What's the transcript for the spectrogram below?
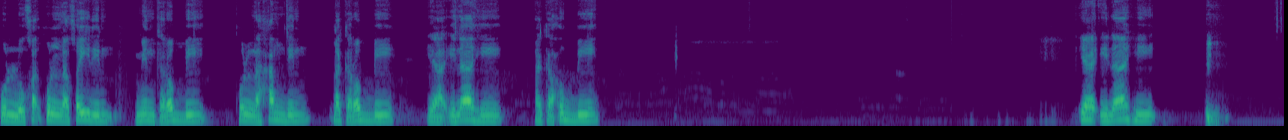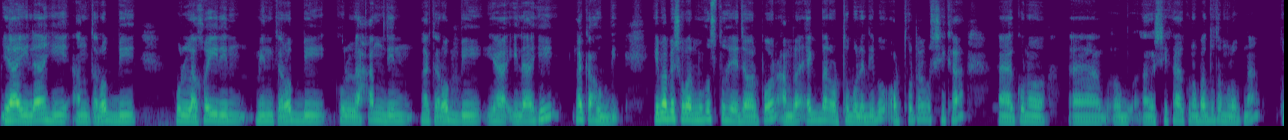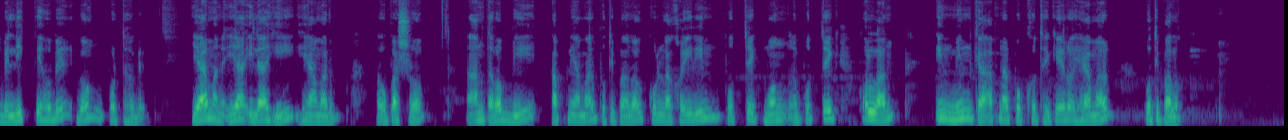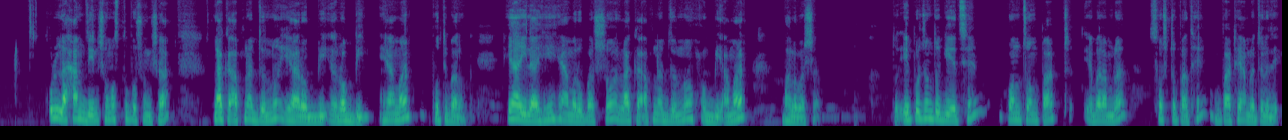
কুল্লু খা- কুল্লা খৈরিন মিনকা রব্বি কুল্লা হামদিন লাকা রব্বি ইয়া ইলাহি লাকা হুব্বি ইয়া ইলাহি ইয়া ইলাহি আন্তা রব্বি কুল্লা খৈরিন মিনকা রব্বি কুল্লা হামদিন লাকা রব্বি ইয়া লাকা এভাবে সবার মুখস্থ হয়ে যাওয়ার পর আমরা একবার অর্থ বলে দিব। অর্থটাও শিখা কোনো শেখা কোনো বাধ্যতামূলক না। তবে লিখতে হবে এবং পড়তে হবে। ইয়া মানে ইয়া ইলাহি, হে আমার উপাস্য, আন্তা রব্বি, আপনি আমার প্রতিপালক। কুল্লা খৈরিন, প্রত্যেক মন, প্রত্যেক কল্যাণ ইন মিনকা, আপনার পক্ষ থেকে হে আমার প্রতিপালক। কুল্লা হামদিন, সমস্ত প্রশংসা। লাকা আপনার জন্য, ইয়া রব্বি রব্বি, হে আমার প্রতিপালক। ইয়া ইলাহি, হে আমার উপাস্য, লাকা আপনার জন্য হব্বি আমার ভালোবাসা। তো এ পর্যন্ত গিয়েছে পঞ্চম পাঠ। এবার আমরা ষষ্ঠ পাঠে পাঠে আমরা চলে যাই।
